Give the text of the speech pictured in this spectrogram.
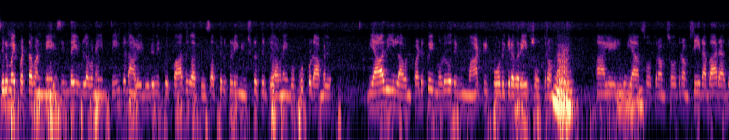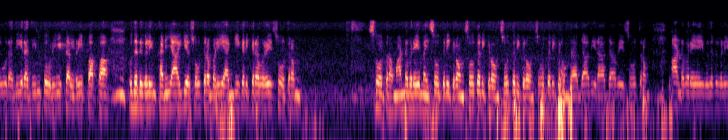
சிறுமைப்பட்டவன் மேல் சிந்தை உள்ளவனையும் தீங்கு நாளில் விடுவித்து பாதுகாத்து சத்துருக்களின் இஷ்டத்துக்கு அவனை ஒப்புக்கொடாமல் வியாதியில் அவன் படுக்கை முழுவதையும் மாற்றி போடுகிறவரே சோத்திரம் ஹalleluya சோத்ரம் சோத்ரம் சீரபார தூர தீர தின்தூர் ஈஷல் ரீ பாப்பா. உதடுகளின் கனியாகிய சோத்திர பலியை அங்கீகரிக்கிறவரே சோத்திரம் சோத்திரம். ஆண்டவரே மை சோதரிக்கிறோம் சோதரிக்கிறோம் சோதரிக்கிறோம் சோதரிக்கிறோம் ராஜாதி ராஜாவே சோத்திரம். ஆண்டவரே உதடுகளே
